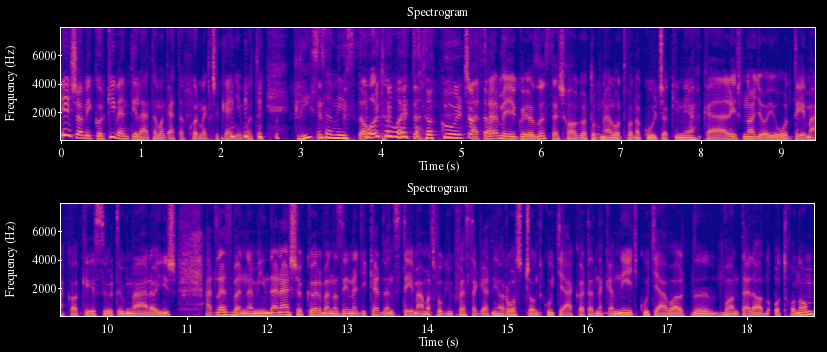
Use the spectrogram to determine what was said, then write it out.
És amikor kiventilálta magát, akkor meg csak ennyi volt, hogy Krista Mista, otthon hagytad a kulcsodat? Hát reméljük, hogy az összes hallgatóknál ott van a kulcs, akinél kell, és nagyon jó témákkal készültünk mára is. Hát lesz benne minden. Első körben az én egyik kedvenc témámat fogjuk feszegetni, a rossz csont kutyákat, tehát nekem négy kutyával van tele a otthonom,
